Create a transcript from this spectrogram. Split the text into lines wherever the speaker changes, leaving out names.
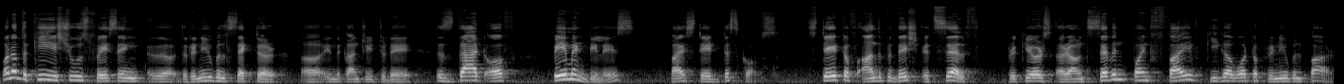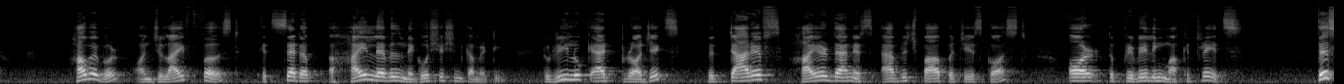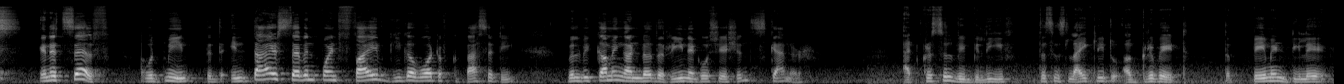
One of the key issues facing uh, the renewable sector uh, in the country today is that of payment delays by state discoms. State of Andhra Pradesh itself procures around 7.5 gigawatt of renewable power. However, on July 1st, it set up a high-level negotiation committee to relook at projects with tariffs higher than its average power purchase cost or the prevailing market rates. This in itself would mean that the entire 7.5 gigawatt of capacity will be coming under the renegotiation scanner. At CRISIL, we believe this is likely to aggravate the payment delay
